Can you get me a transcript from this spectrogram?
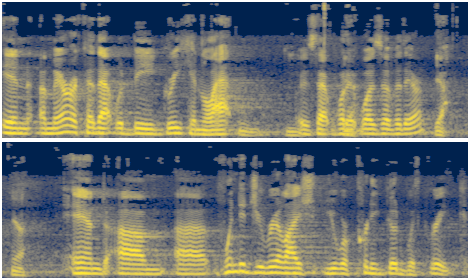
in America, that would be Greek and Latin. Is that what Yeah. it was over there? Yeah, yeah. And um, uh, when did you realize you were pretty good with Greek?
